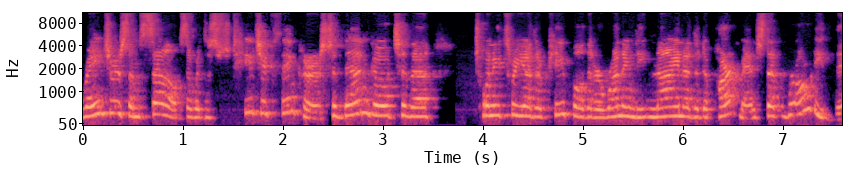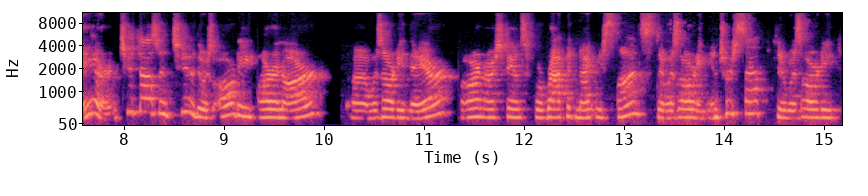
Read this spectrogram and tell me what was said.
rangers themselves that were the strategic thinkers to then go to the 23 other people that are running the nine other departments that were already there. In 2002, there was already R&R, uh, was already there. R&R stands for Rapid Night Response. There was already Intercept. There was already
